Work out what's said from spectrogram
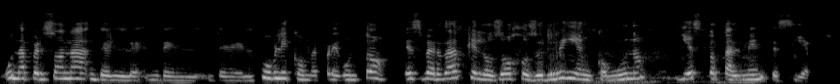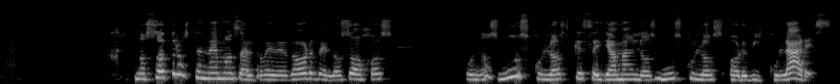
una persona del, público me preguntó, ¿es verdad que los ojos ríen con uno? Y es totalmente cierto. Nosotros tenemos alrededor de los ojos unos músculos que se llaman los músculos orbiculares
